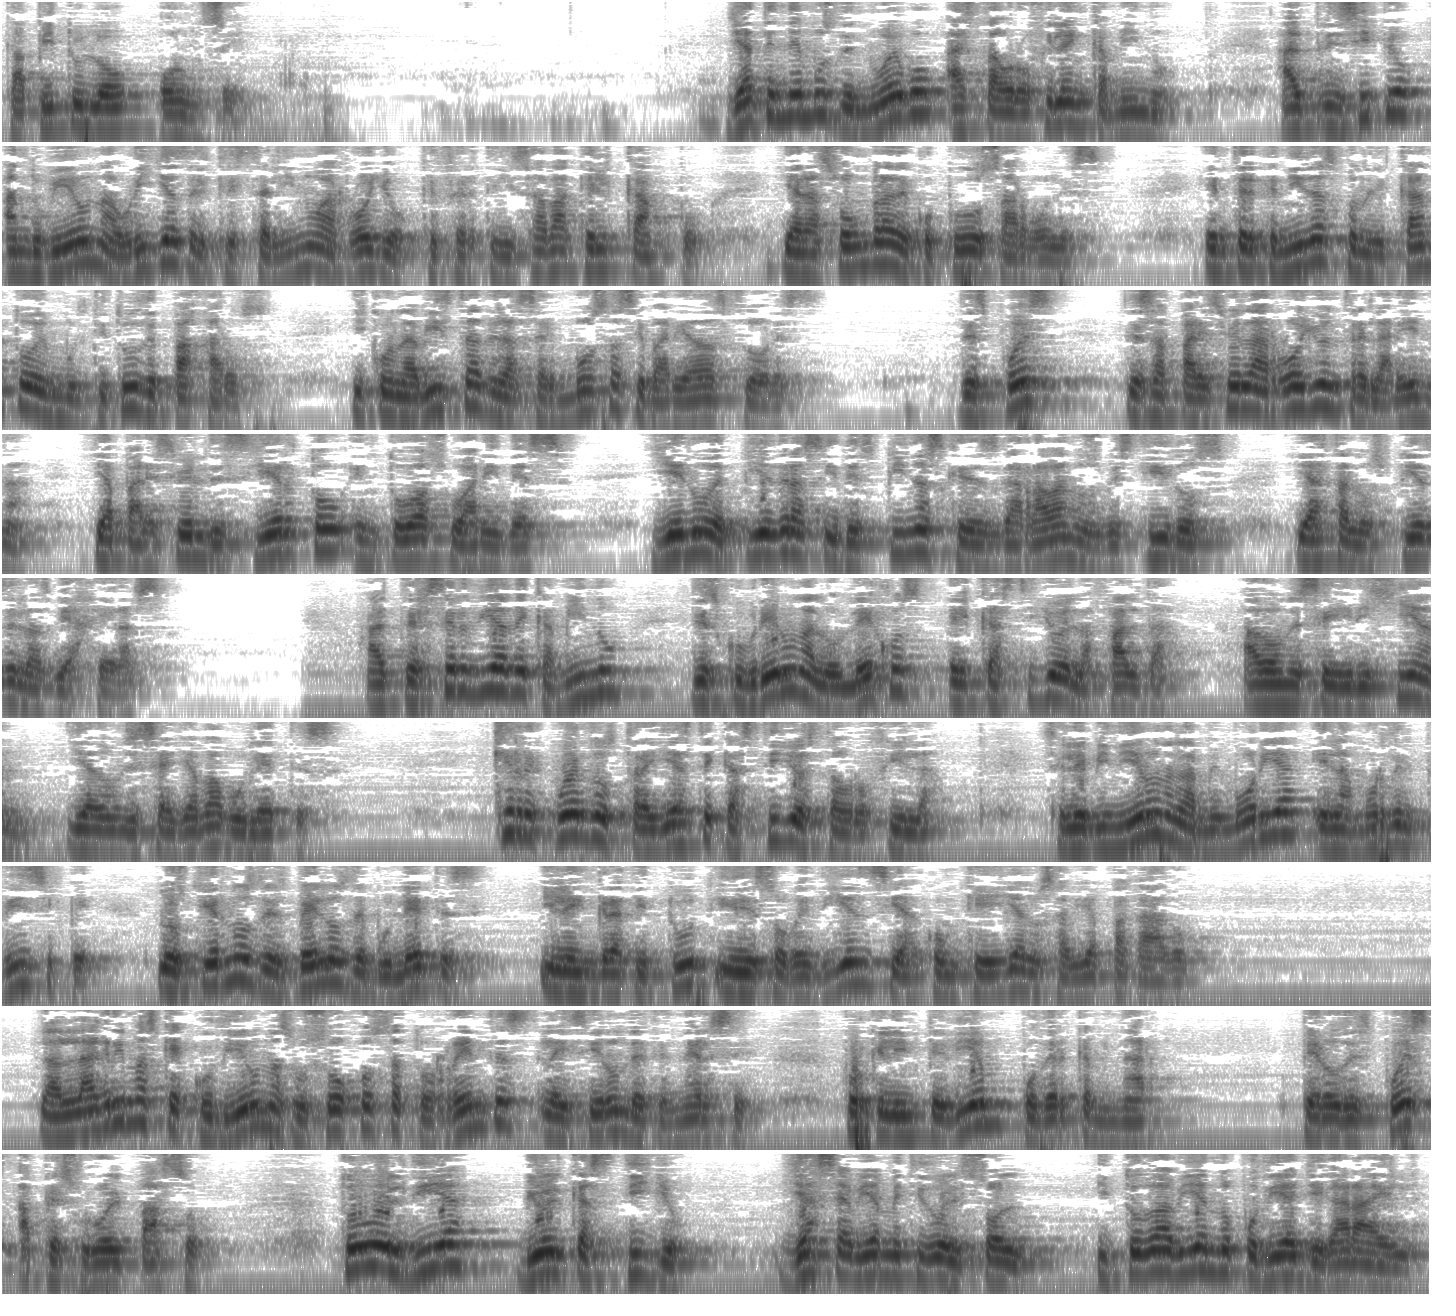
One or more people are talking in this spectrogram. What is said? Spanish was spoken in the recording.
Capítulo 11 Ya tenemos de nuevo a Staurofila en camino. Al principio anduvieron a orillas del cristalino arroyo que fertilizaba aquel campo y a la sombra de copudos árboles, entretenidas con el canto de multitud de pájaros y con la vista de las hermosas y variadas flores. Después desapareció el arroyo entre la arena y apareció el desierto en toda su aridez, lleno de piedras y de espinas que desgarraban los vestidos y hasta los pies de las viajeras. Al tercer día de camino descubrieron a lo lejos el castillo de la falda, a donde se dirigían y a donde se hallaba Buletes. ¿Qué recuerdos traía este castillo hasta Orofila? Se le vinieron a la memoria el amor del príncipe, los tiernos desvelos de Buletes y la ingratitud y desobediencia con que ella los había pagado. Las lágrimas que acudieron a sus ojos a torrentes la hicieron detenerse, porque le impedían poder caminar. Pero después apresuró el paso. Todo el día vio el castillo, ya se había metido el sol, y todavía no podía llegar a él.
